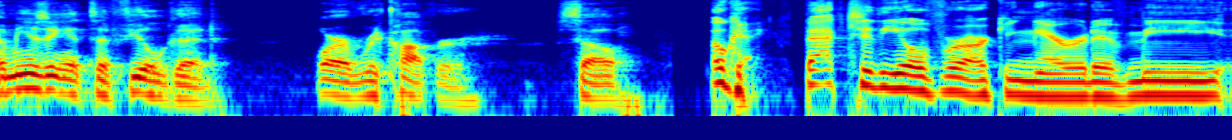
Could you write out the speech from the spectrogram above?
I'm using it to feel good or recover. So Okay, back to the overarching narrative. Me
